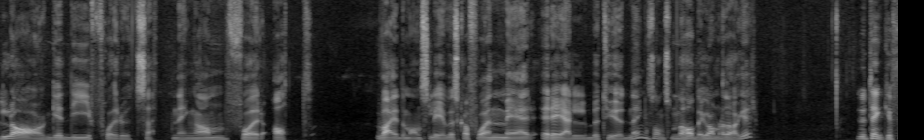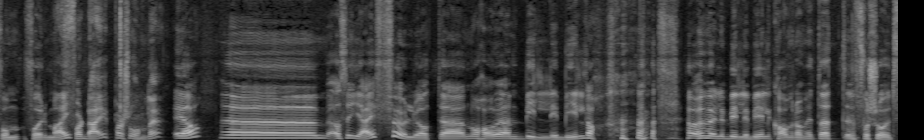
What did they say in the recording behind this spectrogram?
lager de forutsetningene for at Weidemannslivet skal få en mer reell betydning, sånn som det hadde i gamle dager? Du tenker for, for, meg? For deg personlig? Ja. Øh, altså, jeg føler jo at jeg Nå har jo jeg en billig bil, da. jeg har en veldig billig bil. Kameraet mitt er for så vidt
